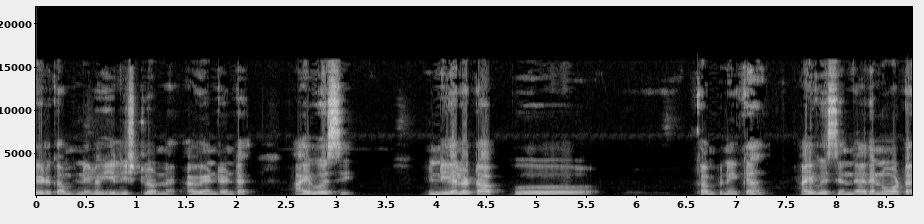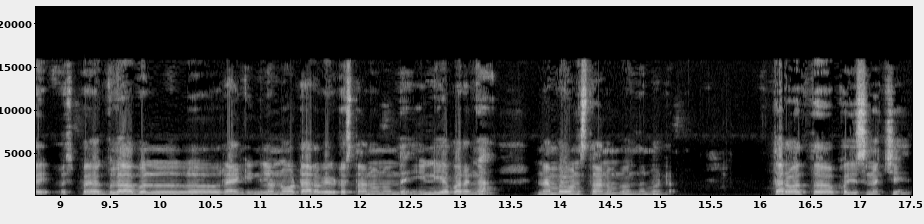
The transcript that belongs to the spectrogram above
ఏడు కంపెనీలు ఈ లిస్టులో ఉన్నాయి. అవేంటంటే ఐఓసి ఇండియాలో టాప్ కంపెనీగా ఐఓసి ఉంది. అది నూట గ్లోబల్ ర్యాంకింగ్లో నూట అరవై ఒకటో స్థానంలో ఉంది. ఇండియా పరంగా నెంబర్ వన్ స్థానంలో ఉందన్నమాట. తర్వాత పొజిషన్ వచ్చి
